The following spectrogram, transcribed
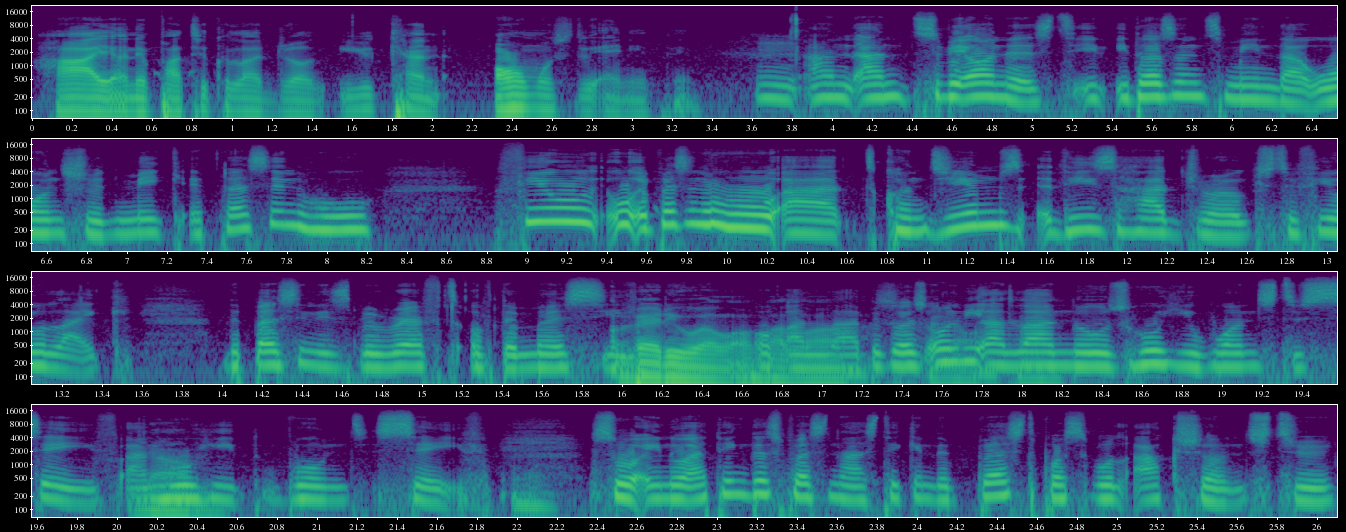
high on a particular drug, you can almost do anything. Mm, and and to be honest, it, it doesn't mean that one should make a person who feel a person who uh, consumes these hard drugs to feel like the person is bereft of the mercy Very well of, of Allah, because only Allah ta'ala. knows who He wants to save and who He won't save. Yeah. So you know, I think this person has taken the best possible actions to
